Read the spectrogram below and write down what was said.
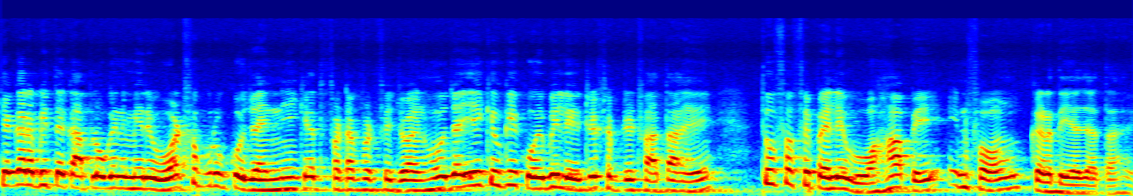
कि अगर अभी तक आप लोगों ने मेरे व्हाट्सअप ग्रुप को ज्वाइन नहीं किया तो फटाफट से ज्वाइन हो जाइए, क्योंकि कोई भी लेटेस्ट अपडेट आता है तो सबसे पहले वहाँ पे इन्फॉर्म कर दिया जाता है।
